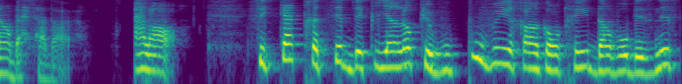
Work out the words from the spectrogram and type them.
ambassadeurs. Alors, ces quatre types de clients-là que vous pouvez rencontrer dans vos business,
